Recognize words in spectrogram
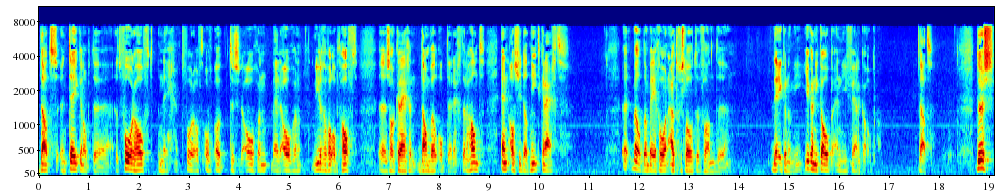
dat een teken op de, het voorhoofd, nee, het voorhoofd of, of, tussen de ogen, bij de ogen, in ieder geval op het hoofd uh, zal krijgen, dan wel op de rechterhand. En als je dat niet krijgt, uh, wel, dan ben je gewoon uitgesloten van de, de economie. Je kan niet kopen en niet verkopen. Dat. Dus,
